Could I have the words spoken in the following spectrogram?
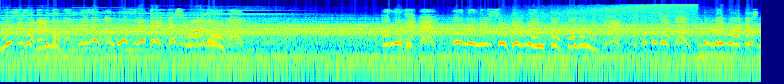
無視されるのみんな忘れていってしまうの。あんなにあんなに一生懸命歌ったのにあそこじゃ誰も私の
